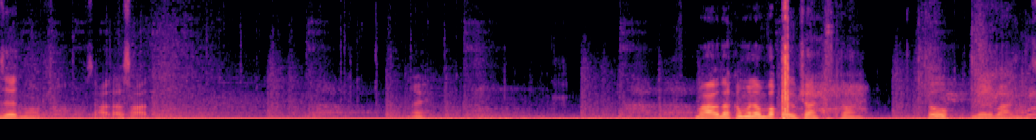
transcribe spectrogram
زاد نار أصعد أصعد. اي بعد ذاكم لما بقي وكان كثراني أوه جاي بعد ناس.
